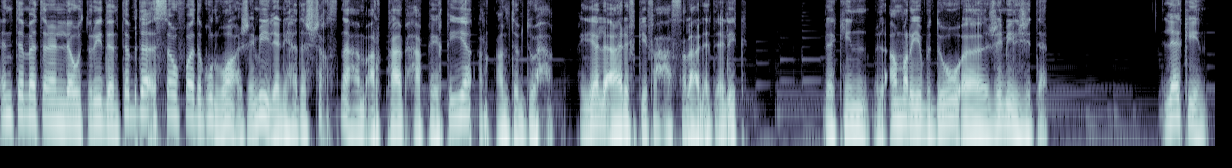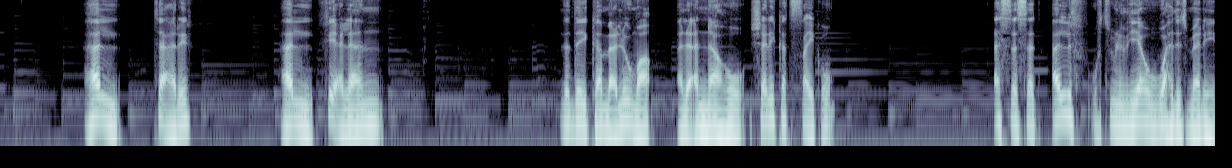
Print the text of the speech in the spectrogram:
أنت مثلا لو تريد أن تبدأ سوف تقول wow جميل يعني هذا الشخص نعم أرقام حقيقية أرقام تبدو حقيقية لا أعرف كيف حصل على ذلك. لكن الأمر يبدو آه، جميل جدا. لكن هل تعرف هل فعلا لديك معلومة على أنه شركة Seiko أسست 1881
